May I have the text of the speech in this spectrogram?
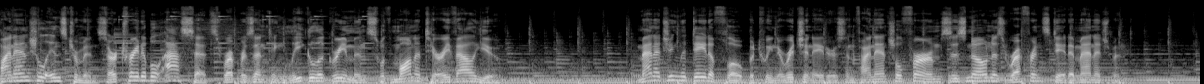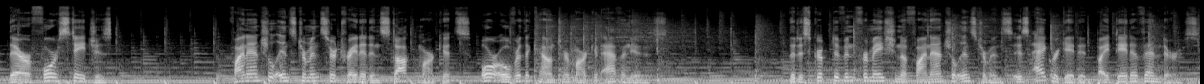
Financial instruments are tradable assets representing legal agreements with monetary value. Managing the data flow between originators and financial firms is known as reference data management. There are four stages. Financial instruments are traded in stock markets or over-the-counter market avenues. The descriptive information of financial instruments is aggregated by data vendors.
